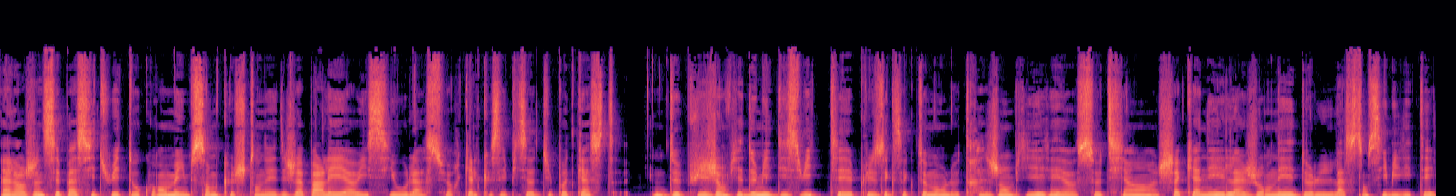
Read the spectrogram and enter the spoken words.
Alors je ne sais pas si tu es au courant, mais il me semble que je t'en ai déjà parlé euh, ici ou là sur quelques épisodes du podcast. Depuis janvier 2018, et plus exactement le 13 janvier, euh, se tient chaque année la journée de la sensibilité,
